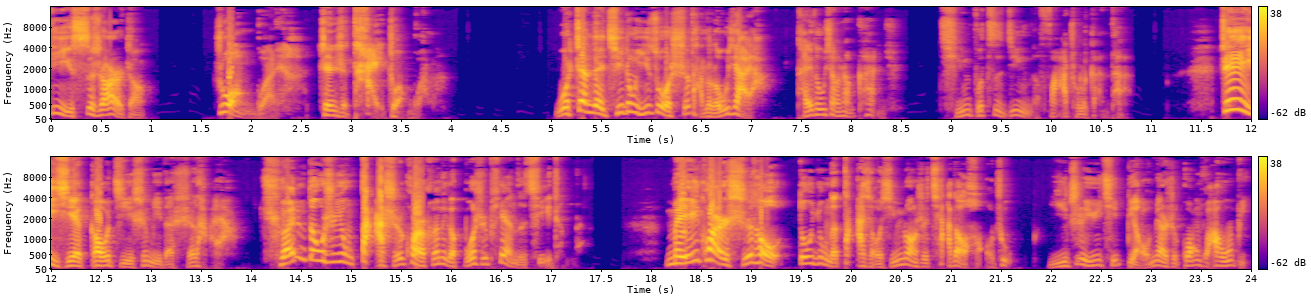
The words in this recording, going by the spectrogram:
第四十二章，壮观呀，真是太壮观了！我站在其中一座石塔的楼下呀，抬头向上看去，情不自禁地发出了感叹：这些高几十米的石塔呀，全都是用大石块和那个博士片子砌成的，每一块石头都用的大小形状是恰到好处，以至于其表面是光滑无比。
